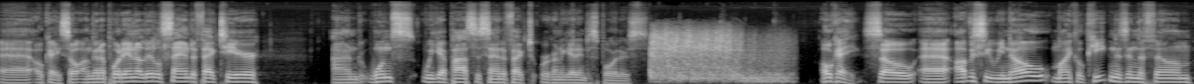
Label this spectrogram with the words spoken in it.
Uh, okay, so I'm going to put in a little sound effect here, and once we get past the sound effect, we're going to get into spoilers. Okay, so uh, obviously we know Michael Keaton is in the film.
